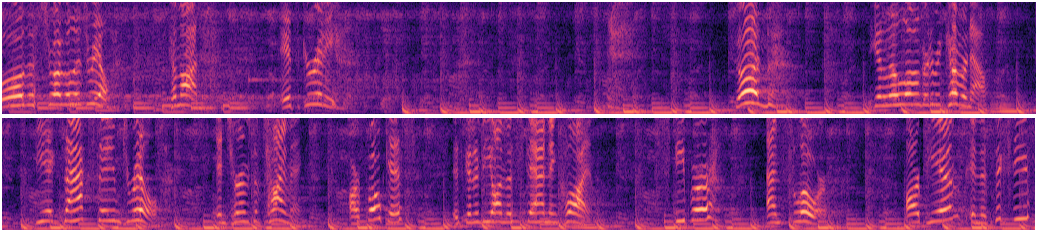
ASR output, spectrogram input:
Oh, the struggle is real. Come on. It's gritty. Done. You get a little longer to recover now. The exact same drill in terms of timing. Our focus is going to be on the standing climb. Steeper and slower. RPMs in the 60s.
